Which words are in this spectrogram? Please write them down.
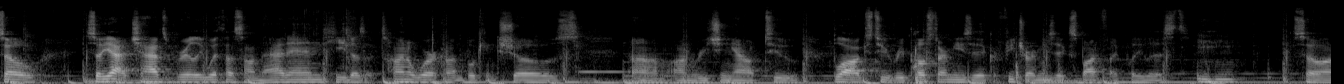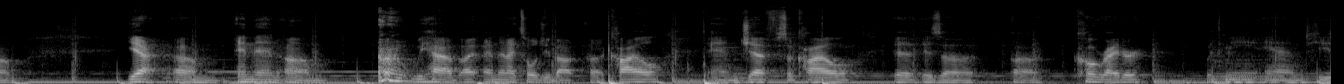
so so yeah chad's really with us on that end. He does a ton of work on booking shows um, on reaching out to blogs to repost our music or feature our music spotify playlists. Mm-hmm. so um, yeah um, and then um, we have I, and then i told you about uh, kyle and jeff. So kyle is a, a co-writer with me and he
